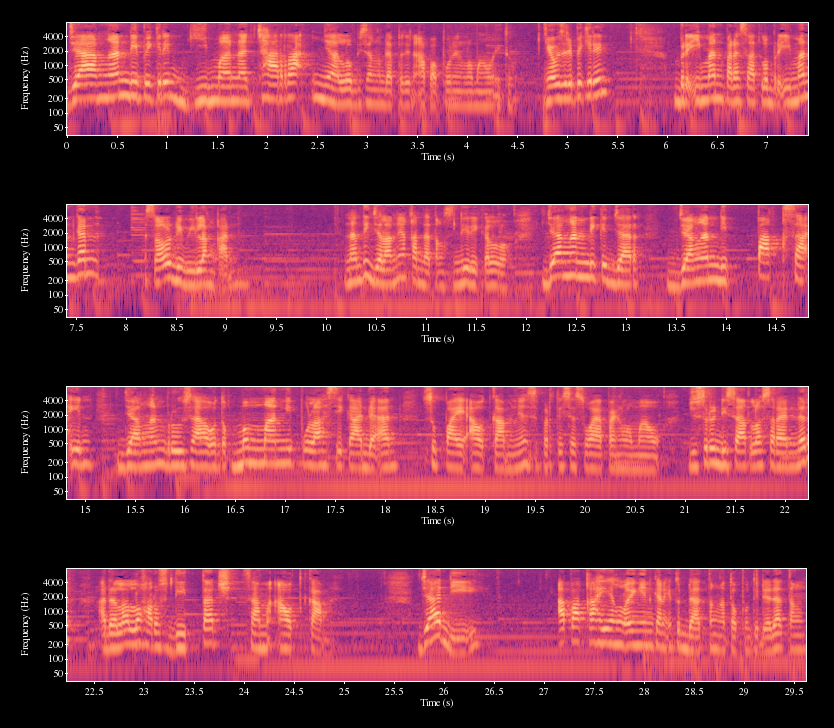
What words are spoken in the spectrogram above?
Jangan dipikirin gimana caranya lo bisa ngedapetin apa pun yang lo mau itu. Nggak usah dipikirin. Beriman pada saat lo beriman kan selalu dibilang kan nanti jalannya akan datang sendiri ke lo. Jangan dikejar, jangan dipaksain, jangan berusaha untuk memanipulasi keadaan supaya outcome-nya seperti sesuai apa yang lo mau. Justru di saat lo surrender adalah lo harus detach sama outcome. Jadi, apakah yang lo inginkan itu datang ataupun tidak datang,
